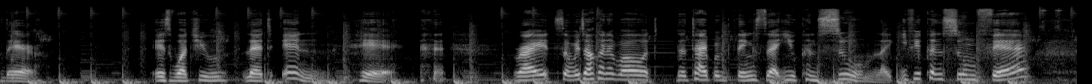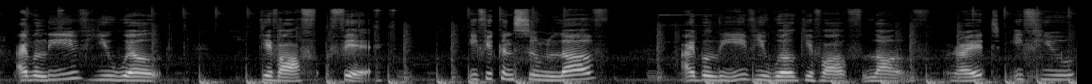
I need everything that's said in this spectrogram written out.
There is what you let in here. right? So we're talking about the type of things that you consume. Like if you consume fear, I believe you will give off fear. If you consume love, I believe you will give off love, right? If you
